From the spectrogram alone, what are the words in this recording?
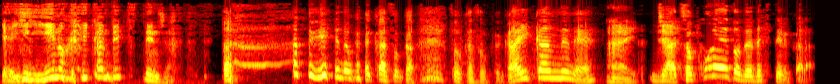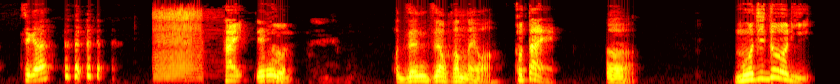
いや、い家の外観でっつってんじゃん。家の外観、そうか、そうか、そうか。外観でね。はい。じじゃあ、ゃあ、チョコレートでできてるから。違う？はい。えうん全然わかんないわ。答え。うん。文字通り、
